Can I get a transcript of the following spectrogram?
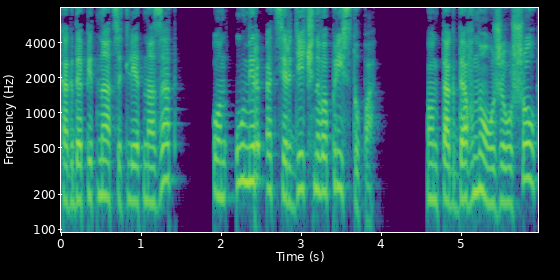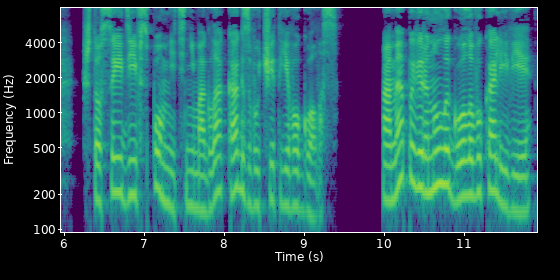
когда 15 лет назад он умер от сердечного приступа. Он так давно уже ушел, что Сейди вспомнить не могла, как звучит его голос. Она повернула голову к Оливии.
